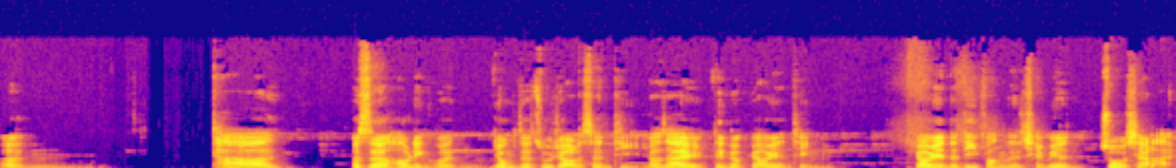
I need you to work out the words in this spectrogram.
嗯。他二十二号灵魂用着主角的身体，要在那个表演厅表演的地方的前面坐下来，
